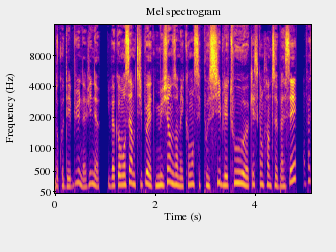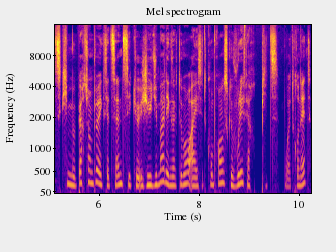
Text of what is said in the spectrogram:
Donc au début, Navin, il va commencer un petit peu à être méfiant en disant mais comment c'est possible et tout, euh, qu'est-ce qui est en train de se passer? En fait, ce qui me perturbe un peu avec cette scène, c'est que j'ai eu du mal exactement à essayer de comprendre ce que voulait faire Pete, pour être honnête.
